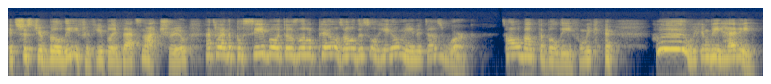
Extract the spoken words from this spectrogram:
it's just your belief. If you believe that's not true, that's why the placebo with those little pills, oh, this will heal me, and it does work. It's all about the belief. And we can, whoo, we can be heady.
